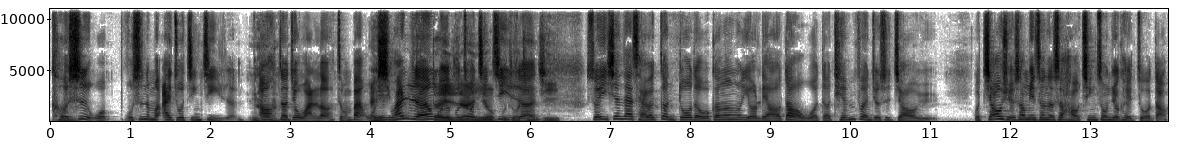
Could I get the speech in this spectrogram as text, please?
可是我不是那么爱做经纪人，哦，那就完了，怎么办？我喜欢人，我又不做经纪人，所以现在才会更多的。我刚刚有聊到，我的天分就是教育。我教学上面真的是好轻松就可以做到，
